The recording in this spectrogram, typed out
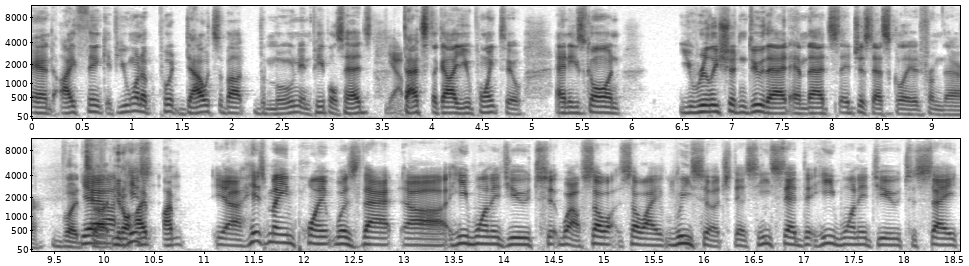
And I think if you want to put doubts about the moon in people's heads, yeah. that's the guy you point to. And he's going, you really shouldn't do that. And that's it. Just escalated from there. But uh, yeah, uh, you know, his, I, am yeah, his main point was that uh, he wanted you to. Well, so so I researched this. He said that he wanted you to say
